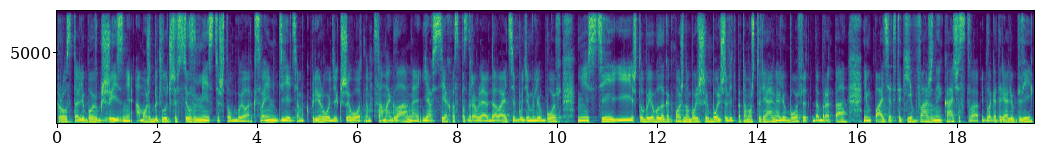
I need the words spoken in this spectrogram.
Просто любовь к жизни. А может быть лучше все вместе, чтобы было. К своим детям, к природе, к животным. Самое главное, я всех вас поздравляю. Давайте будем любовь нести. И чтобы ее было как можно больше и больше. Ведь потому что реально любовь — это доброта, эмпатия, Это такие важные качества. И благодаря любви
